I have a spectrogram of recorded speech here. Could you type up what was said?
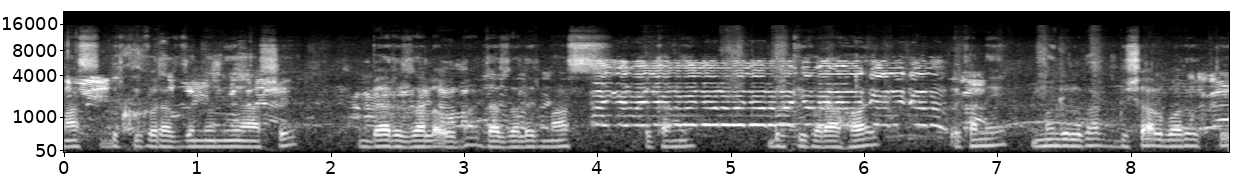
মাছ বিক্রি করার জন্য নিয়ে আসে। বের জাল ও বাদা জালের মাছ এখানে বিক্রি করা হয়। এখানে মনিরুল ঘাট বিশাল বড় একটি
